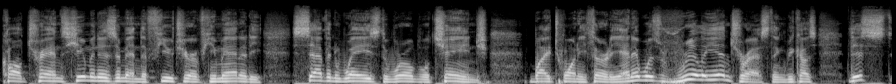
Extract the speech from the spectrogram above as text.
called Transhumanism and the Future of Humanity seven ways the world will change by 2030. And it was really interesting because this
